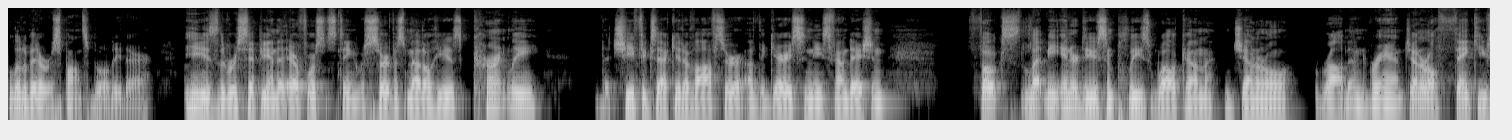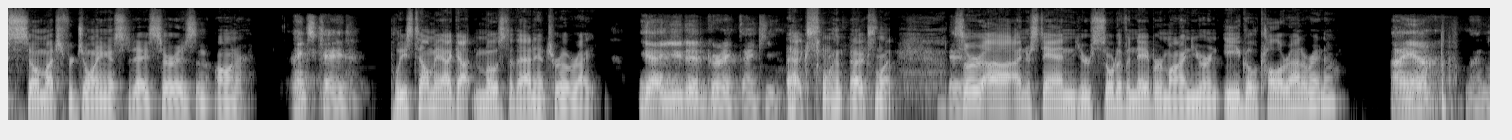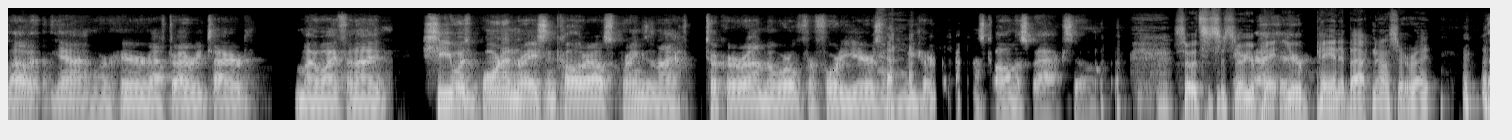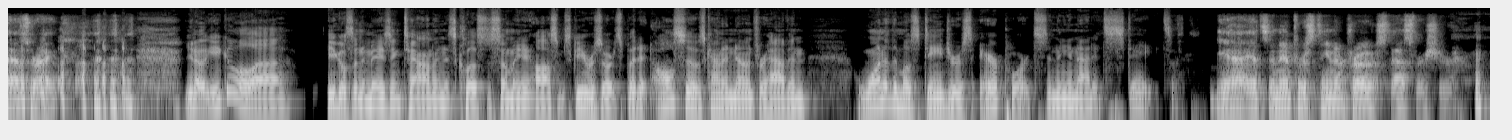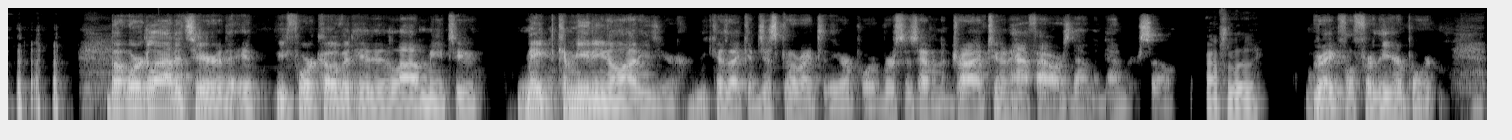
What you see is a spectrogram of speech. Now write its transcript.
A little bit of responsibility there. He is the recipient of the Air Force Distinguished Service Medal. He is currently the chief executive officer of the Gary Sinise Foundation. Folks, let me introduce and please welcome General Robin Rand. General, thank you so much for joining us today, sir. It is an honor. Thanks, Cade. Please tell me I got most of that intro right. Yeah, you did great. Thank you. Excellent. Excellent. Okay. Sir, uh, I understand you're sort of a neighbor of mine. You're in Eagle, Colorado right now? I am. I love it. Yeah. We're here after I retired. My wife and I, she was born and raised in Colorado Springs, and I took her around the world for 40 years and we heard us calling us back. So, so it's so you're pay, you're paying it back now, sir, right? That's right. you know, Eagle, uh, Eagle's an amazing town and it's close to so many awesome ski resorts, but it also is kind of known for having one of the most dangerous airports in the United States. Yeah, it's an interesting approach, that's for sure. but we're glad it's here. It, it, before COVID hit, it allowed me to made commuting a lot easier because I could just go right to the airport versus having to drive two and a half hours down to Denver. So, absolutely grateful for the airport.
